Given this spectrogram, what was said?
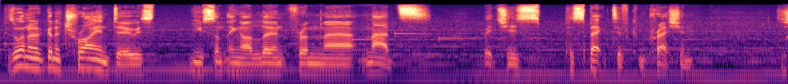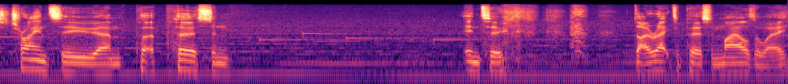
because what I'm going to try and do is use something I learned from uh, Mads, which is perspective compression. Just trying to um, put a person into direct a person miles away.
